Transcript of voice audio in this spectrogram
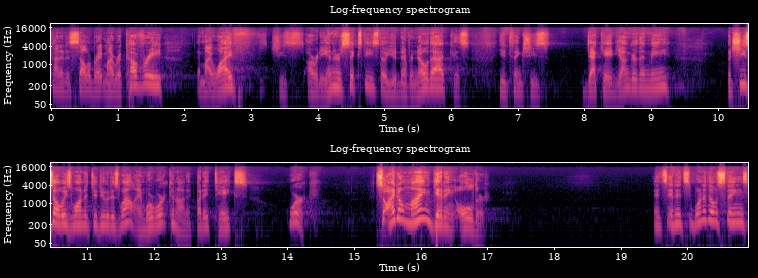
kind of to celebrate my recovery. And my wife, she's already in her 60s, though you'd never know that because you'd think she's decade younger than me. But she's always wanted to do it as well, and we're working on it. But it takes work. So I don't mind getting older. It's, and it's one of those things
